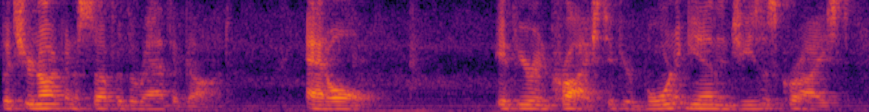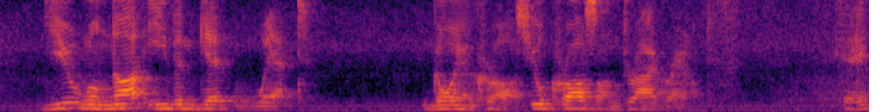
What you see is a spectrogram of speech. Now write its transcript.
but you're not going to suffer the wrath of God at all. If you're in Christ, if you're born again in Jesus Christ, you will not even get wet going across. You'll cross on dry ground. Okay?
